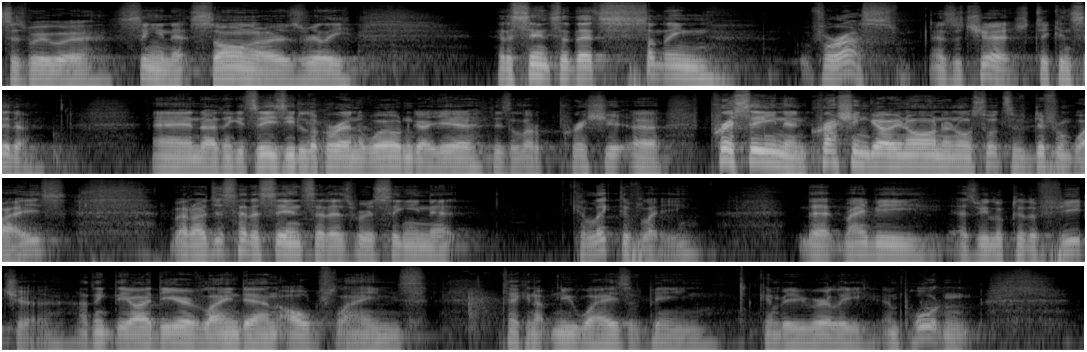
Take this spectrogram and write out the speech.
just as we were singing that song, I was really had a sense that that's something for us as a church to consider. And I think it's easy to look around the world and go, yeah, there's a lot of pressure, uh, pressing and crushing going on in all sorts of different ways. But I just had a sense that as we were singing that collectively, that maybe as we look to the future, I think the idea of laying down old flames, taking up new ways of being, can be really important.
